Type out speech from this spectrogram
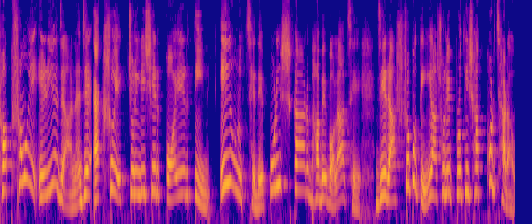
সবসময় এড়িয়ে যান যে একশো একচল্লিশের কয়ের তিন এই অনুচ্ছেদে পরিষ্কারভাবে বলা আছে যে রাষ্ট্রপতি আসলে প্রতিস্বাক্ষর ছাড়াও,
